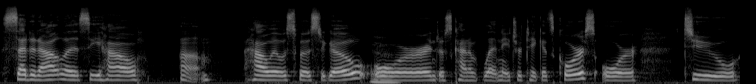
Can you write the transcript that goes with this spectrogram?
set it out, let it see how um, how it was supposed to go, Yeah. or and just kind of let nature take its course, or to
